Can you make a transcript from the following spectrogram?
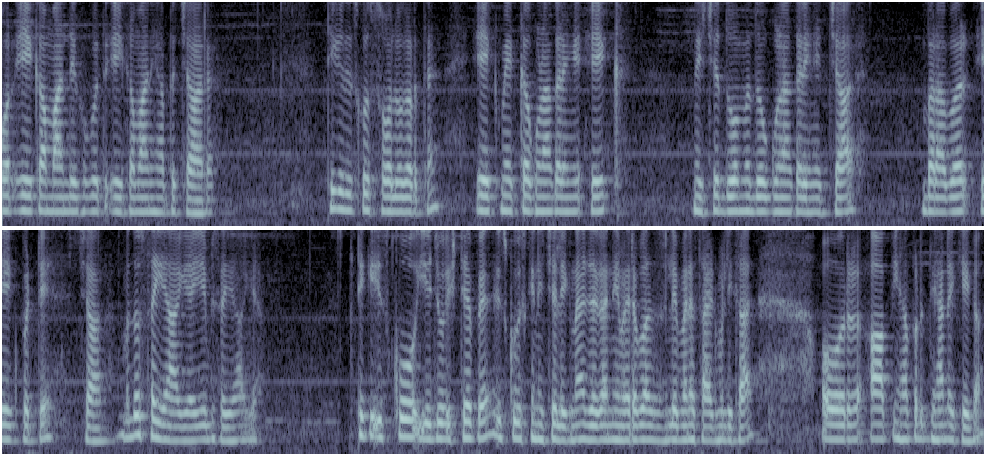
और ए का मान देखोगे तो ए का मान यहाँ पे चार है। ठीक है तो इसको सॉल्व करते हैं। एक में एक का गुणा करेंगे एक। नीचे दो में दो गुणा करेंगे चार, बराबर एक बटे चार। मतलब सही आ गया, ये भी सही आ गया। ठीक है, इसको, ये जो स्टेप है, इसको इसके नीचे लिखना है। जगह नहीं मेरे पास, इसलिए मैंने साइड में लिखा है। और आप यहाँ पर ध्यान रखिएगा,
